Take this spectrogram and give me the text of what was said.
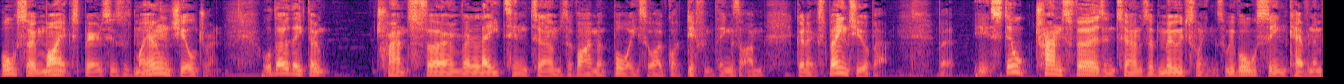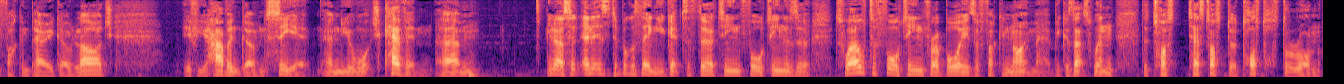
also my experiences with my own children. Although they don't transfer and relate in terms of I'm a boy, so I've got different things that I'm going to explain to you about. But it still transfers in terms of mood swings. We've all seen Kevin and fucking Perry go large. If you haven't, go and see it. And you watch Kevin. Um, you know, and it's a typical thing. You get to 13, 14 as a 12 to 14 for a boy is a fucking nightmare because that's when the tos- testosterone, testosterone,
